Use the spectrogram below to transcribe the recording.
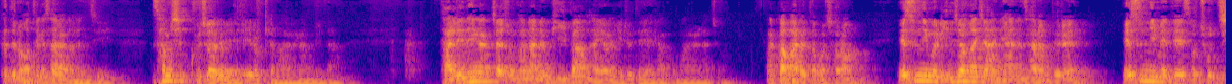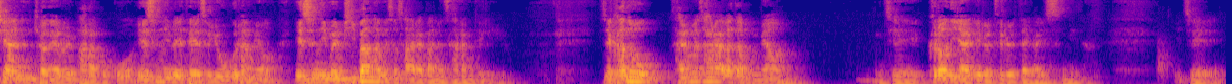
그들은 어떻게 살아가는지 39절에 이렇게 말을 합니다. 달린 행악자 중 하나는 비방하여 이르되라고 말을 하죠. 아까 말했던 것처럼 예수님을 인정하지 아니하는 사람들은 예수님에 대해서 좋지 않은 견해를 바라보고 예수님에 대해서 욕을 하며 예수님을 비방하면서 살아가는 사람들이에요. 이제 간혹 삶을 살아가다 보면 이제 그런 이야기를 들을 때가 있습니다. 이제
